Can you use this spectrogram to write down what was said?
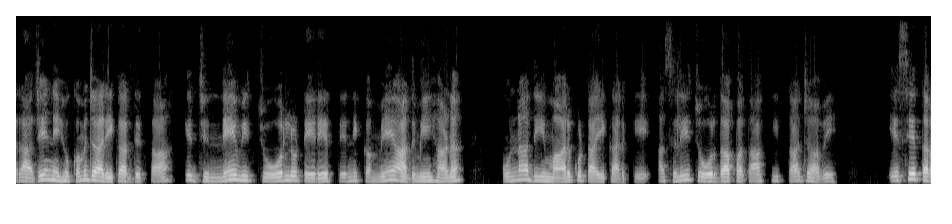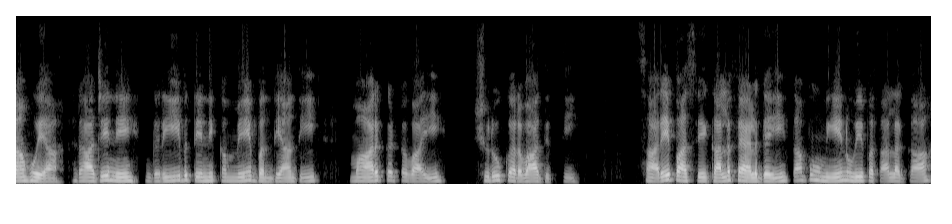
ਰਾਜੇ ਨੇ ਹੁਕਮ ਜਾਰੀ ਕਰ ਦਿੱਤਾ ਕਿ ਜਿੰਨੇ ਵੀ ਚੋਰ ਲੁਟੇਰੇ ਅਤੇ ਨਿਕੰਮੇ ਆਦਮੀ ਹਨ, ਉਹਨਾਂ ਦੀ ਮਾਰ ਕੁਟਾਈ ਕਰਕੇ ਅਸਲੀ ਚੋਰ ਦਾ ਪਤਾ ਕੀਤਾ ਜਾਵੇ। ਇਸੇ ਤਰ੍ਹਾਂ ਹੋਇਆ। ਰਾਜੇ ਨੇ ਗਰੀਬ ਅਤੇ ਨਿਕੰਮੇ ਬੰਦਿਆਂ ਦੀ ਮਾਰ ਕਟਵਾਈ ਸ਼ੁਰੂ ਕਰਵਾ ਦਿੱਤੀ। ਸਾਰੇ ਪਾਸੇ ਗੱਲ ਫੈਲ ਗਈ ਤਾਂ ਭੂਮੀਏ ਨੂੰ ਵੀ ਪਤਾ ਲੱਗਾ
